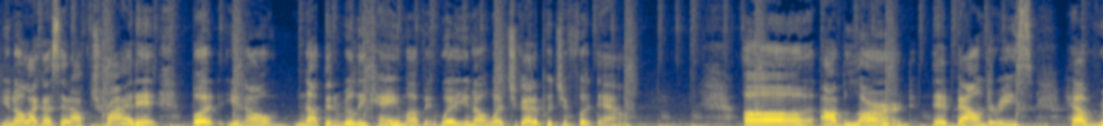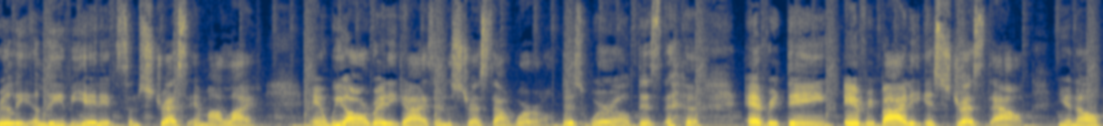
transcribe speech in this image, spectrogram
you know like i said i've tried it but you know nothing really came of it. Well you know what? You got to put your foot down. Uh, i've learned that boundaries have really alleviated some stress in my life. And we already guys in the stressed out world. This world this everything everybody is stressed out you know,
